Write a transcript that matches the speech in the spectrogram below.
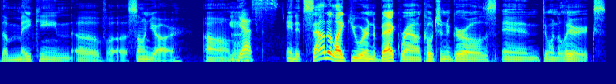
the making of uh Soñar. Um Yes. and it sounded like you were in the background coaching the girls and doing the lyrics.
